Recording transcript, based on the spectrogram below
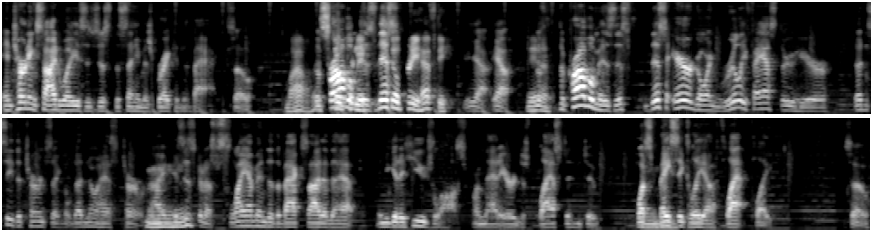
and turning sideways is just the same as breaking the back. So wow, the problem pretty, is this still pretty hefty. Yeah, yeah. Yeah. The, the, problem is this this air going really fast through here doesn't see the turn signal, doesn't know it has to turn, right? Mm-hmm. It's just gonna slam into the backside of that and you get a huge loss from that air just blasted into what's mm-hmm. basically a flat plate. So,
